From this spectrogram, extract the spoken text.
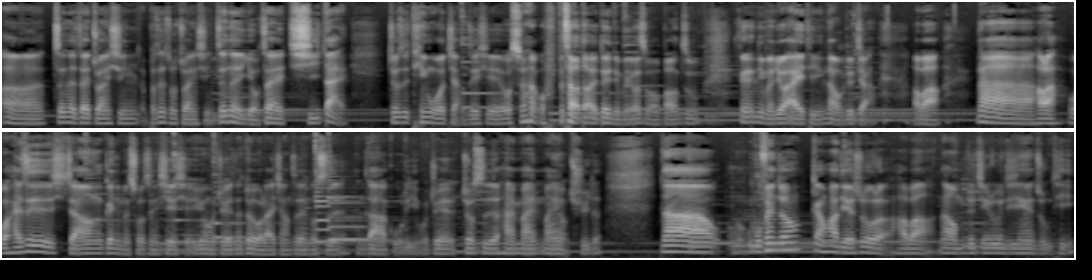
呃，真的在专心，不是说专心，真的有在期待，就是听我讲这些。我 虽然我不知道到底对你们有什么帮助，可能你们就爱听，那我就讲，好不好？那好了，我还是想要跟你们说声谢谢，因为我觉得这对我来讲真的都是很大的鼓励。我觉得就是还蛮蛮有趣的。那五分钟干话结束了，好不好？那我们就进入今天的主题。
